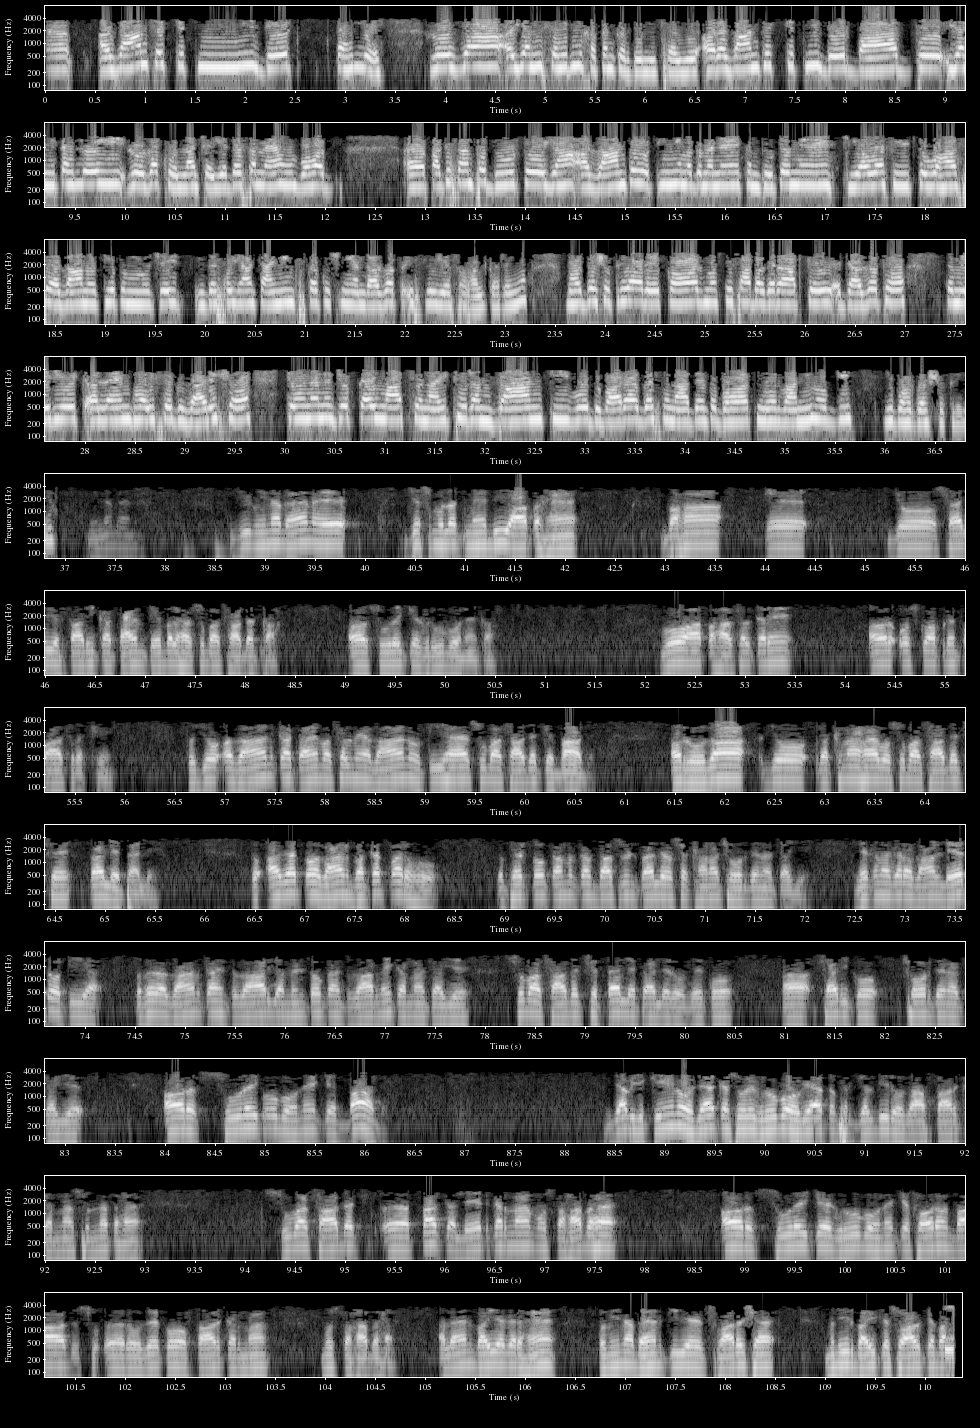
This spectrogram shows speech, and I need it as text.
اذان سے کتنی دیر پہلے روزہ یعنی شہری ختم کر دینی چاہیے اور اذان سے کتنی دیر بعد یعنی پہلے ہی روزہ کھولنا چاہیے۔ جیسا میں ہوں بہت پاکستان سے دور تو یہاں اذان تو ہوتی نہیں مگر میں نے کمپیوٹر میں کیا ہوا سیٹ تو وہاں سے اذان ہوتی ہے، تو مجھے جیسے یہاں ٹائمنگس کا کچھ نہیں اندازہ، تو اس لیے یہ سوال کر رہی ہوں۔ بہت بہت شکریہ اور ایک اور مفتی صاحب، اگر آپ کے اجازت ہو، تو میری ایک علین بھائی سے گزارش ہے کہ انہوں نے جو کل بات سنائی تھی رمضان کی، وہ دوبارہ اگر سنا دیں تو بہت مہربانی ہوگی۔ جی بہت بہت شکریہ۔ مینا بہن۔ جی مینا بہن جس ملک میں بھی آپ ہیں وہاں کے جو ساری افطاری کا ٹائم ٹیبل ہے صبح صادق کا اور سورج کے غروب ہونے کا، وہ آپ حاصل کریں اور اس کو اپنے پاس رکھیں۔ تو جو اذان کا ٹائم اصل میں اذان ہوتی ہے صبح صادق کے بعد، اور روزہ جو رکھنا ہے وہ صبح صادق سے پہلے پہلے۔ تو اگر تو اذان وقت پر ہو، تو پھر تو کم از کم دس منٹ پہلے اسے کھانا چھوڑ دینا چاہیے۔ لیکن اگر اذان لیٹ ہوتی ہے تو پھر اذان کا انتظار یا منٹوں کا انتظار نہیں کرنا چاہیے۔ صبح صادق سے پہلے پہلے روزے کو شہری کو چھوڑ دینا چاہیے۔ اور سورج کو ہونے کے بعد جب یقین ہو جائے کہ سورج غروب ہو گیا تو پھر جلدی روزہ افطار کرنا سنت ہے۔ صبح صادق تک لیٹ کرنا مستحب ہے۔ اور سورج کے غروب ہونے کے فوراً بعد روزے کو افطار کرنا مستحب ہے۔ علین بھائی اگر ہیں تو مینا بہن کی یہ سفارش ہے۔ منیر بھائی کے سوال کے بعد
